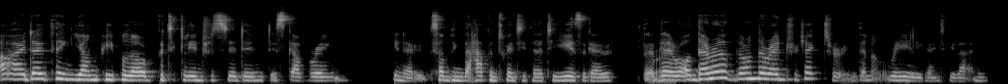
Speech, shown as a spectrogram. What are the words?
I don't think young people are particularly interested in discovering, you know, something that happened 20, 30 years ago. They're, they're on their own, they're on their own trajectory. They're not really going to be that in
